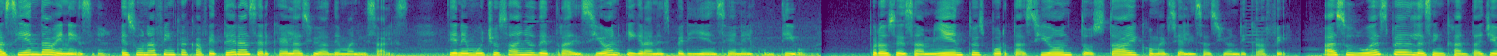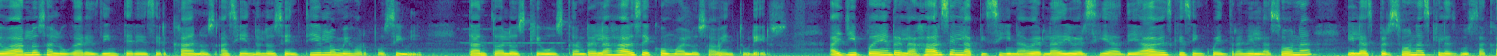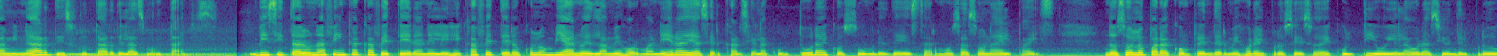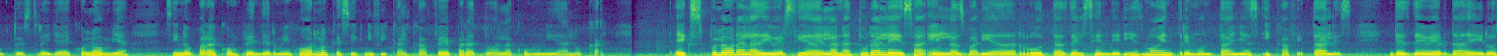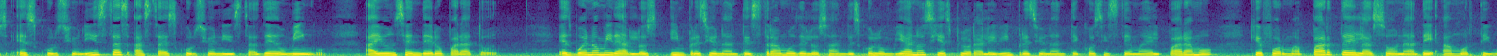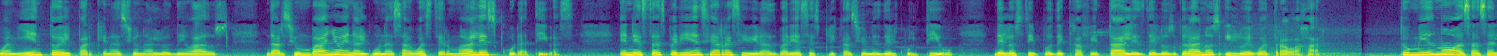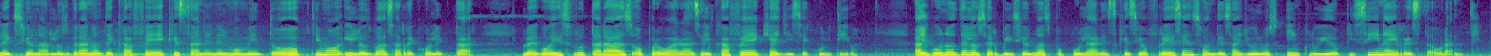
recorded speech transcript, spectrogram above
Hacienda Venecia es una finca cafetera cerca de la ciudad de Manizales. Tiene muchos años de tradición y gran experiencia en el cultivo, procesamiento, exportación, tostado y comercialización de café. A sus huéspedes les encanta llevarlos a lugares de interés cercanos, haciéndolos sentir lo mejor posible, tanto a los que buscan relajarse como a los aventureros. Allí pueden relajarse en la piscina, ver la diversidad de aves que se encuentran en la zona y las personas que les gusta caminar, disfrutar de las montañas. Visitar una finca cafetera en el eje cafetero colombiano es la mejor manera de acercarse a la cultura y costumbres de esta hermosa zona del país, no solo para comprender mejor el proceso de cultivo y elaboración del producto estrella de Colombia, sino para comprender mejor lo que significa el café para toda la comunidad local. Explora la diversidad de la naturaleza en las variadas rutas del senderismo entre montañas y cafetales, desde verdaderos excursionistas hasta excursionistas de domingo. Hay un sendero para todo. Es bueno mirar los impresionantes tramos de los Andes colombianos y explorar el impresionante ecosistema del páramo que forma parte de la zona de amortiguamiento del Parque Nacional Los Nevados, darse un baño en algunas aguas termales curativas. En esta experiencia recibirás varias explicaciones del cultivo, de los tipos de cafetales, de los granos y luego a trabajar. Tú mismo vas a seleccionar los granos de café que están en el momento óptimo y los vas a recolectar. Luego disfrutarás o probarás el café que allí se cultiva. Algunos de los servicios más populares que se ofrecen son desayunos incluido piscina y restaurante.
